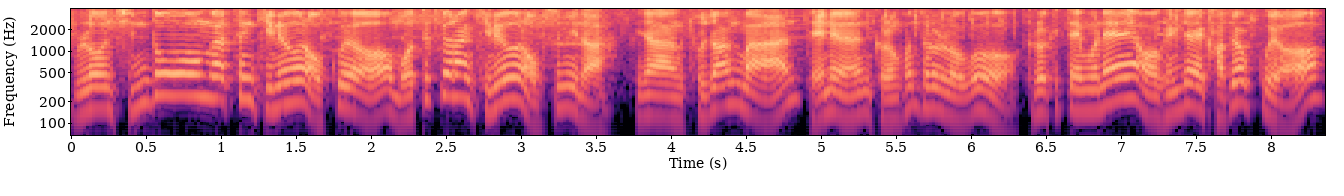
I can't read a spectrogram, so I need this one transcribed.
물론 진동 같은 기능은 없고요. 뭐 특별한 기능은 없습니다. 그냥 조작만 되는 그런 컨트롤러고 그렇기 때문에 어, 굉장히 가볍고요.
